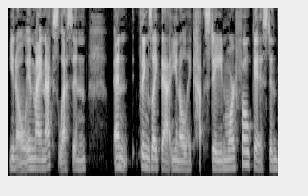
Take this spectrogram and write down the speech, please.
you know, in my next lesson? And things like that, you know, like staying more focused and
